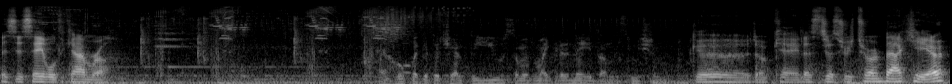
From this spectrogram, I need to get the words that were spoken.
Let's disable the camera. I hope I get a chance to use some of my grenades on this mission. Good, okay, let's just return back here.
